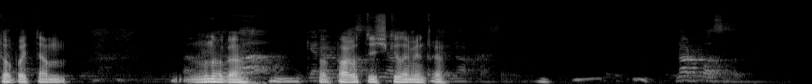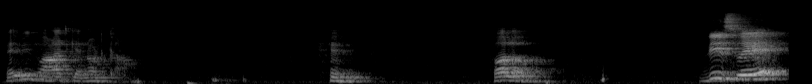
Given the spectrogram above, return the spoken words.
топать там много, пару тысяч километров.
